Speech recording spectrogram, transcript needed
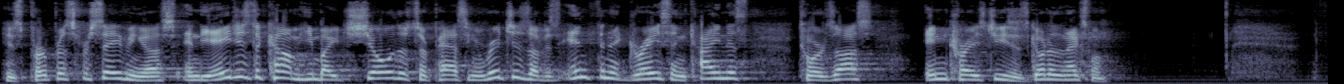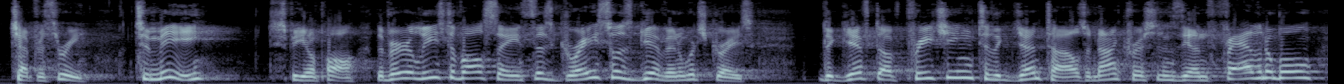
his purpose for saving us, in the ages to come, he might show the surpassing riches of his infinite grace and kindness towards us in Christ Jesus. Go to the next one. Chapter 3. To me, speaking of Paul, the very least of all saints, this grace was given. Which grace? The gift of preaching to the Gentiles or non Christians the unfathomable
